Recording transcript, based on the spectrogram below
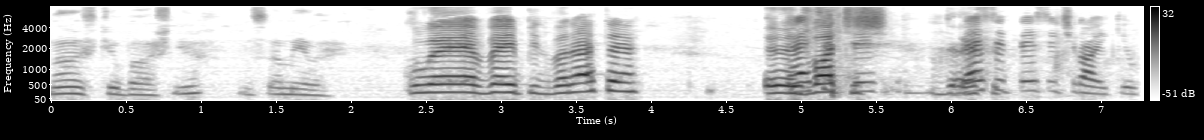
на ось цю башню. На самий верх. коли ви підберете е, 10 20 10 тисяч лайків.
